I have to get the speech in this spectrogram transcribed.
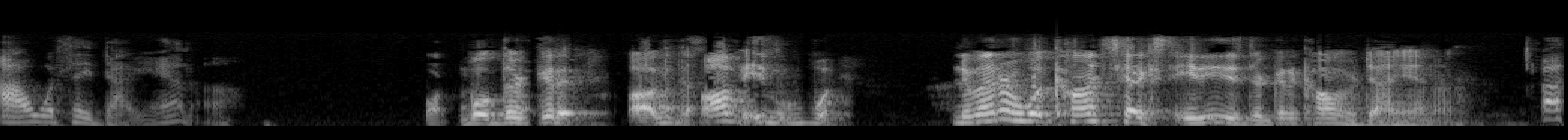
I would say Diana. Or, Well, they're gonna. Uh, ob- no matter what context it is, they're gonna call her Diana. I,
